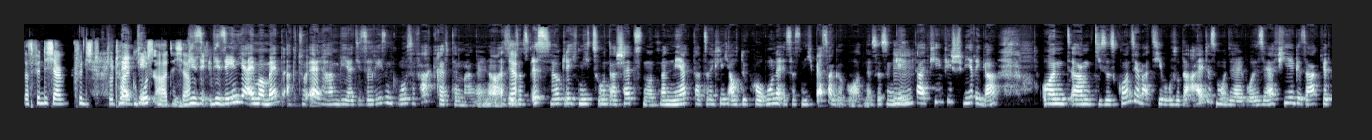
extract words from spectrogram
Das finde ich ja finde ich total Ne, großartig, ja. wir, wir sehen ja im Moment aktuell haben wir ja diese riesengroße Fachkräftemangel. Ne? Also Ja. das ist wirklich nicht zu unterschätzen. Und man merkt tatsächlich, auch durch Corona ist es nicht besser geworden. Es ist im Mhm. Gegenteil viel, viel schwieriger. Und ähm, dieses konservative oder altes Modell, wo sehr viel gesagt wird,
